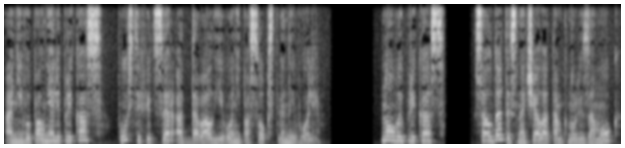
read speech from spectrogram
Они выполняли приказ, пусть офицер отдавал его не по собственной воле. Новый приказ. Солдаты сначала отомкнули замок,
